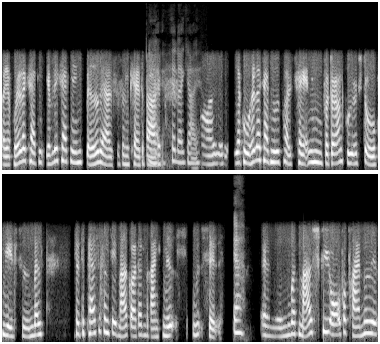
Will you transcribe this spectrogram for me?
og jeg kunne heller ikke have den, jeg ville ikke have den inde i badeværelse, sådan en kattebakke. Nej, heller ikke jeg. Og øh, jeg kunne heller ikke have den ude på altanen, for døren kunne jo ikke stå åben hele tiden, vel? Så det passede sådan set meget godt, at den rendte ned ud selv. Ja. Øh, nu var den meget sky over for fremmede.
